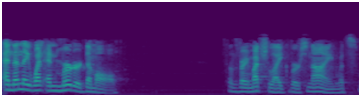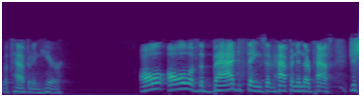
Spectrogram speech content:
and then they went and murdered them all. Sounds very much like verse 9. What's, what's happening here? All, all of the bad things that have happened in their past just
